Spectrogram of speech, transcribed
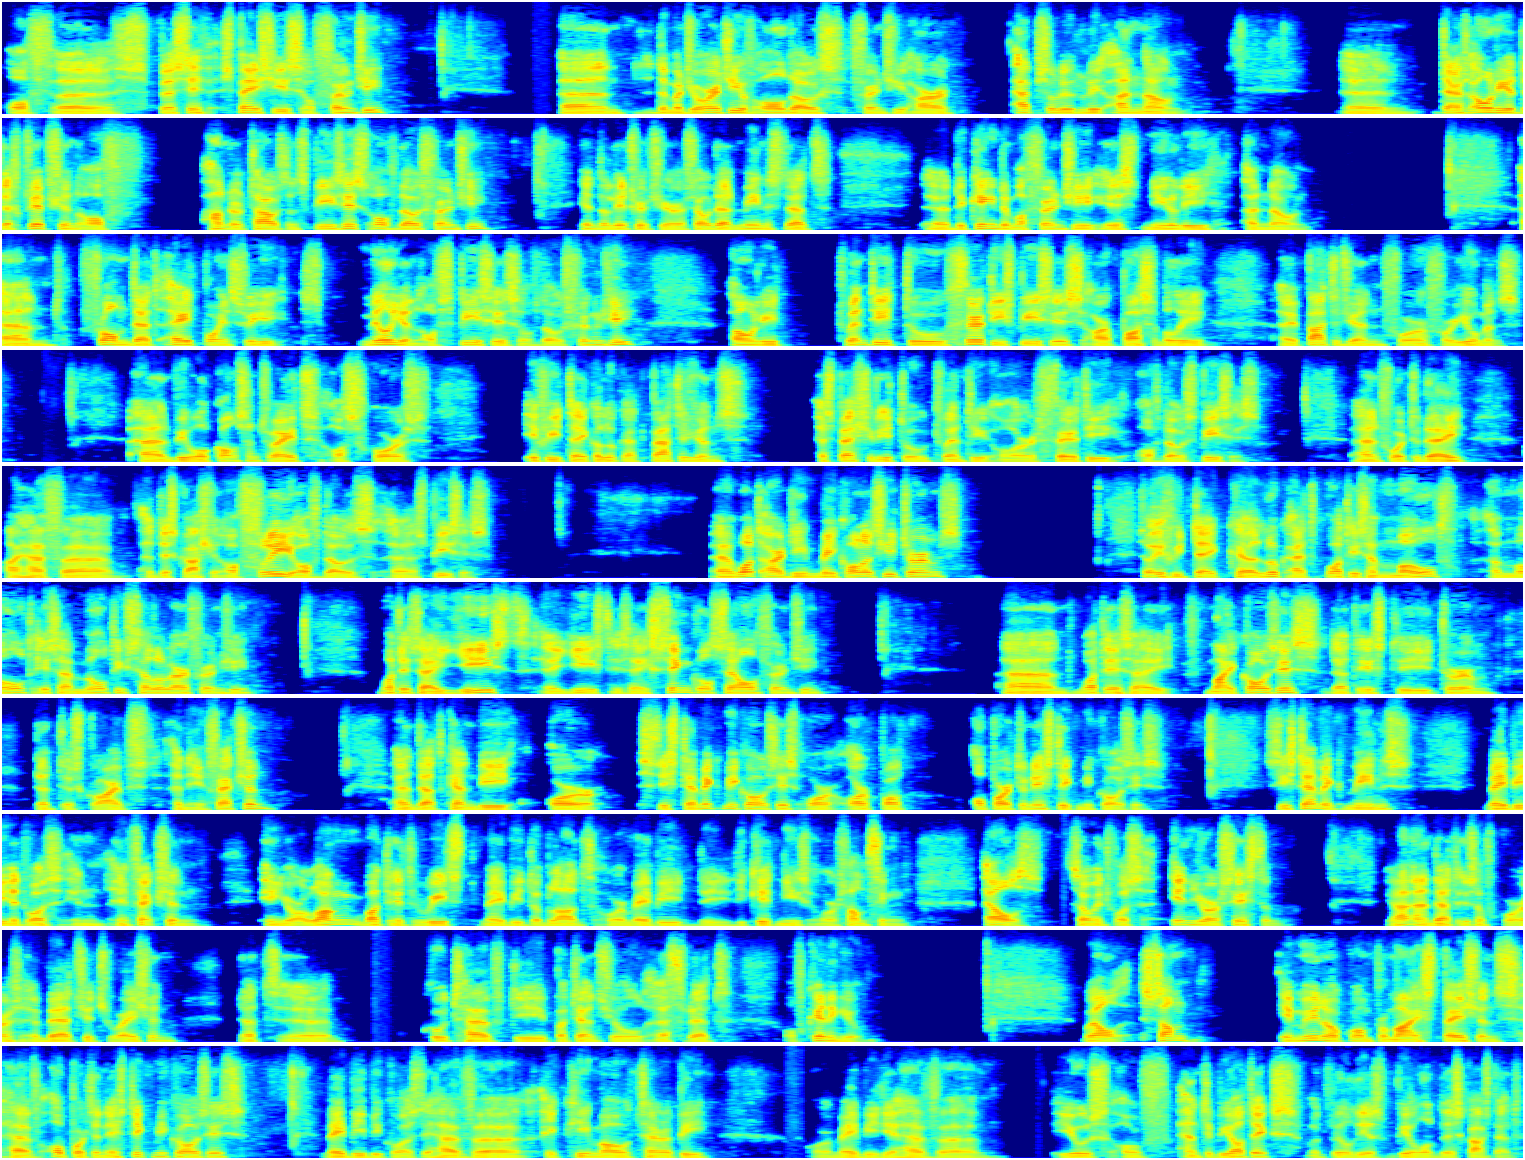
of uh, species of fungi. And the majority of all those fungi are absolutely unknown. Uh, there's only a description of 100,000 species of those fungi in the literature. So that means that uh, the kingdom of fungi is nearly unknown. And from that 8.3 million of species of those fungi, only 20 to 30 species are possibly a pathogen for, for humans. And we will concentrate, of course, if we take a look at pathogens, especially to 20 or 30 of those species. And for today, I have uh, a discussion of three of those uh, species. Uh, what are the mycology terms? So if we take a look at what is a mold, a mold is a multicellular fungi. What is a yeast? A yeast is a single cell fungi. And what is a mycosis? That is the term that describes an infection. And that can be or systemic mycosis or, or opportunistic mycosis. Systemic means maybe it was an infection in your lung, but it reached maybe the blood or maybe the, the kidneys or something else. So it was in your system. Yeah, and that is of course a bad situation that uh, could have the potential uh, threat of killing you. Well, some immunocompromised patients have opportunistic mycosis, maybe because they have uh, a chemotherapy or maybe they have uh, use of antibiotics, but we'll, just, we'll discuss that.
